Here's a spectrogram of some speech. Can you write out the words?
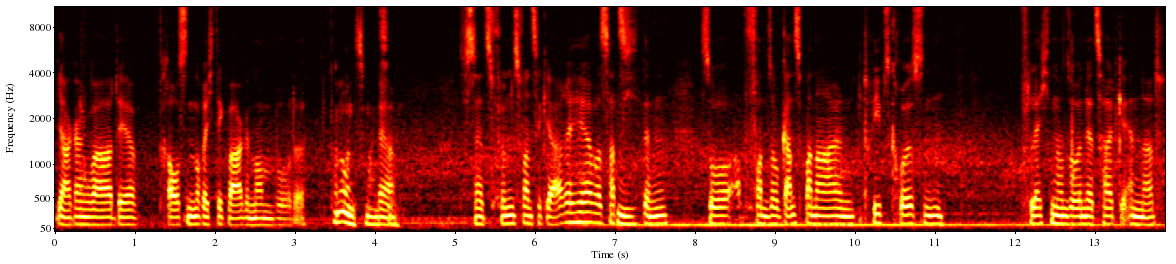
Jahrgang war, der draußen richtig wahrgenommen wurde. Von uns meinst ja. du? Das sind jetzt 25 Jahre her. Was hat mhm. sich denn so von so ganz banalen Betriebsgrößen, Flächen und so in der Zeit geändert?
